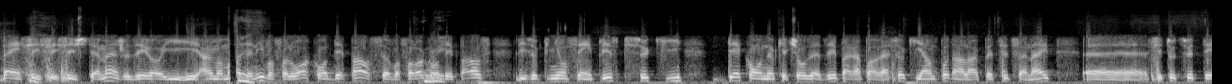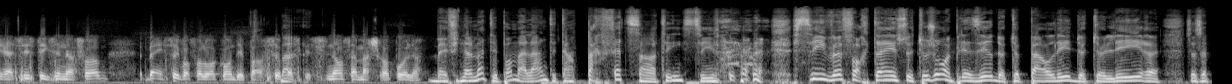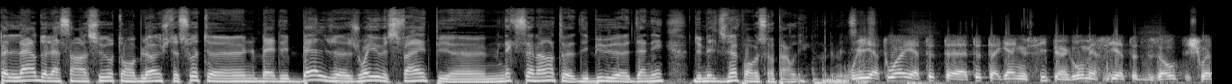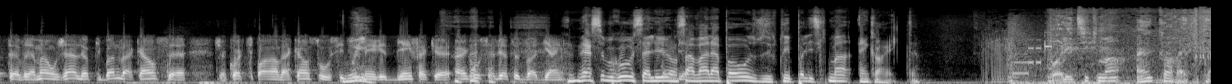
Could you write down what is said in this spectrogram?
Ben, c'est justement, je veux dire, à un moment donné, il va falloir qu'on dépasse ça. Il va falloir qu'on dépasse les opinions simplistes, puis ceux qui, dès qu'on a quelque chose à dire par rapport à ça, qui n'entrent pas dans leur petite fenêtre, euh, c'est tout de suite t'es raciste, t'es xénophobe. Ben, ça, il va falloir qu'on dépasse ça, ben, parce que sinon, ça marchera pas, là. Ben, finalement, t'es pas malade, t'es en parfaite santé, Steve. Steve Fortin, c'est toujours un plaisir de te parler, de te lire. Ça s'appelle L'ère de la censure, ton blog. Je te souhaite euh, ben, des belles, joyeuses fêtes, puis euh, une excellente euh, début euh, d'année 2019. On va se reparler Oui, à toi et à toute, toute, ta gang aussi. Puis un gros merci à toutes vous autres. Je souhaite euh, vraiment aux gens, là, puis bonnes vacances. Je crois que tu pars en vacances toi aussi. Tu mérites bien. Fait que un gros salut à toute votre gang. Merci beaucoup. Salut. On s'en va à la pause. Vous écoutez Politiquement Incorrect. Politiquement Incorrect.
